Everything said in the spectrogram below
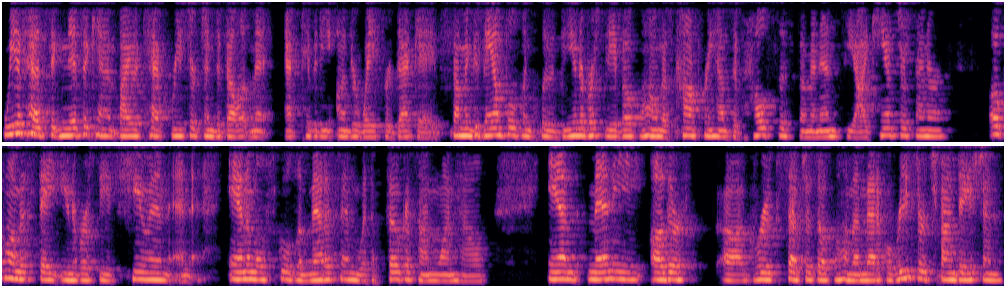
We have had significant biotech research and development activity underway for decades. Some examples include the University of Oklahoma's Comprehensive Health System and NCI Cancer Center, Oklahoma State University's Human and Animal Schools of Medicine with a focus on One Health, and many other uh, groups such as Oklahoma Medical Research Foundation,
